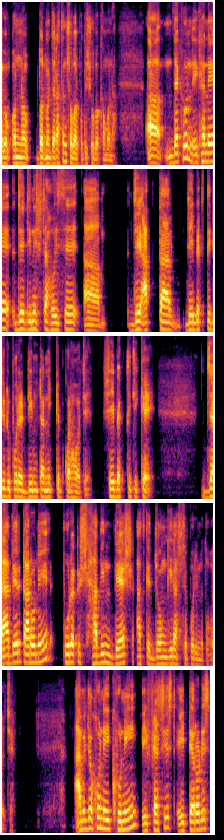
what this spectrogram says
এবং অন্য ধর্মের যারা আছেন, সবার প্রতি শুভকামনা। দেখুন, এখানে যে জিনিসটা হয়েছে যে আক্তার যে ব্যক্তিটির উপরে ডিমটা নিক্ষেপ করা হয়েছে, সেই ব্যক্তিটিকে যাদের কারণে পুরো একটি স্বাধীন দেশ আজকে জঙ্গি রাষ্ট্রে পরিণত হয়েছে। আমি যখন এই খুনি, এই ফ্যাসিস্ট, এই টেরোরিস্ট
